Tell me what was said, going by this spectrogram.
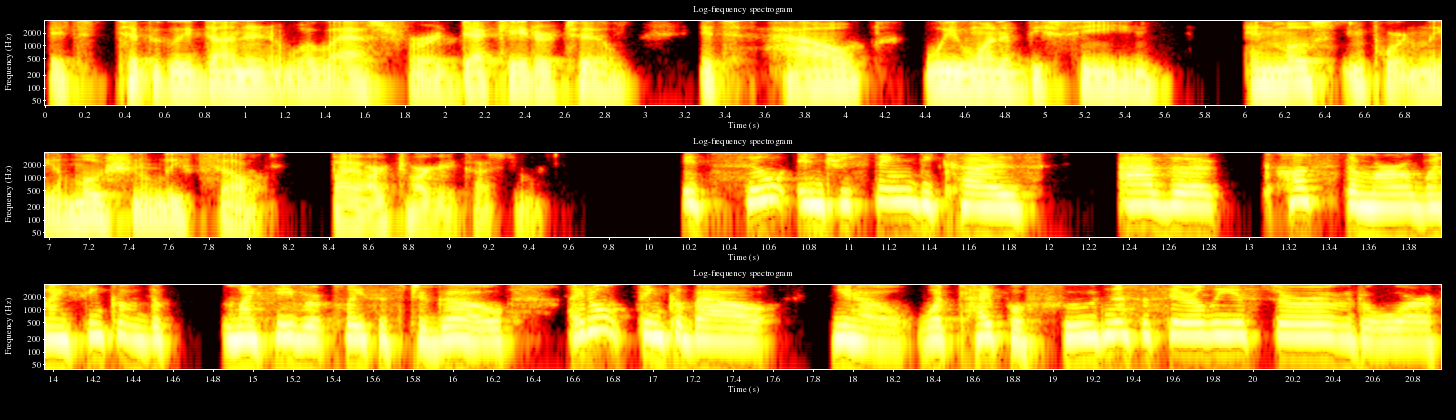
it's typically done and it will last for a decade or two. It's how we want to be seen and most importantly, emotionally felt by our target customer. It's so interesting because as a customer, when I think of the my favorite places to go, I don't think about you know what type of food necessarily is served or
